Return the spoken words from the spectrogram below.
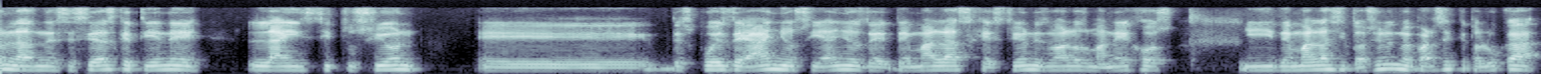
en las necesidades que tiene la institución después de años y años de, malas gestiones, malos manejos y de malas situaciones, me parece que Toluca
